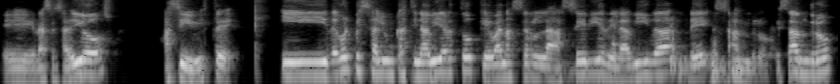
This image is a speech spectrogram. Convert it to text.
eh, gracias a Dios, así, ¿viste? Y de golpe sale un casting abierto que van a hacer la serie de la vida de Sandro, que Sandro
